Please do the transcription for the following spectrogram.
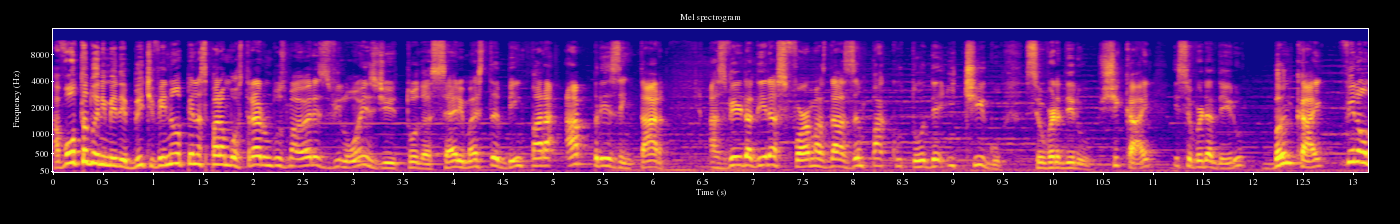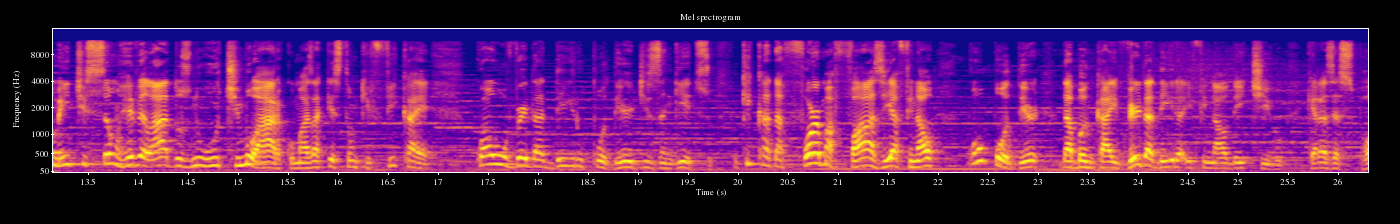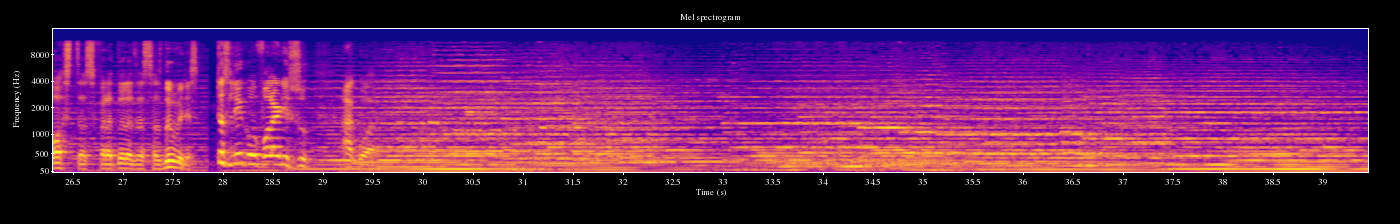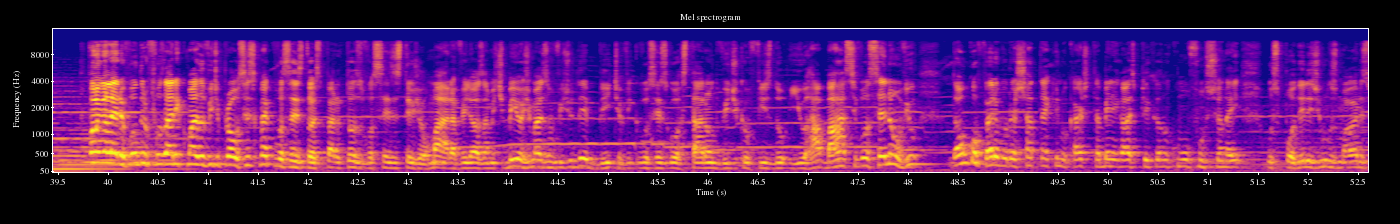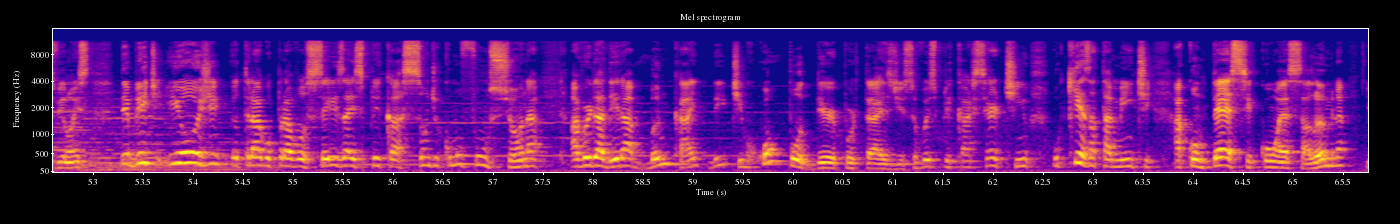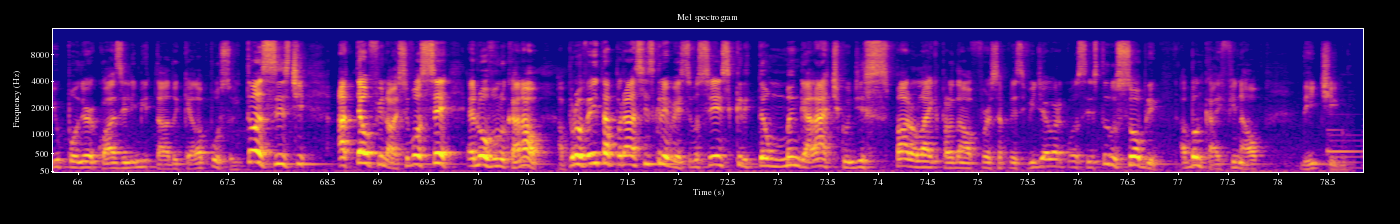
A volta do anime de Bleach vem não apenas para mostrar um dos maiores vilões de toda a série, mas também para apresentar as verdadeiras formas da Zanpakuto de Ichigo. Seu verdadeiro Shikai e seu verdadeiro Bankai finalmente são revelados no último arco. Mas a questão que fica é... Qual o verdadeiro poder de Zangetsu? O que cada forma faz e afinal... Qual o poder da Bankai verdadeira e final de Ichigo? Quer as respostas para todas essas dúvidas? Então se liga, eu vou falar nisso agora. Galera, eu vou Drufuzari com mais um vídeo pra vocês, como é que vocês estão? Espero que todos vocês estejam maravilhosamente bem. Hoje mais um vídeo de Bleach, eu vi que vocês gostaram do vídeo que eu fiz do Yu Habarra. Se você não viu, dá um confere, eu vou deixar até aqui no card, tá bem legal explicando como funciona aí os poderes de um dos maiores vilões de Bleach. E hoje eu trago pra vocês a explicação de como funciona a verdadeira Bankai de Ichigo Qual o poder por trás disso? Eu vou explicar certinho o que exatamente acontece com essa lâmina e o poder quase ilimitado que ela possui. Então assiste até o final, se você é novo no canal, aproveita para se inscrever. Se você é inscritão mangalático, dispara o like para dar uma força para esse vídeo. E agora com vocês tudo sobre a Bankai final de Ichigo.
